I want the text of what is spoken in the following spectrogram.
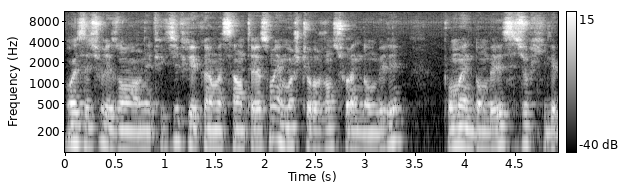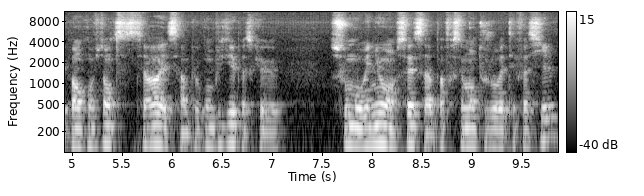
Ouais, c'est sûr, ils ont un effectif qui est quand même assez intéressant. Et moi, je te rejoins sur Ndombele. Pour moi, Ndombele, c'est sûr qu'il n'est pas en confiance, etc. Et c'est un peu compliqué parce que sous Mourinho, on sait, ça n'a pas forcément toujours été facile.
